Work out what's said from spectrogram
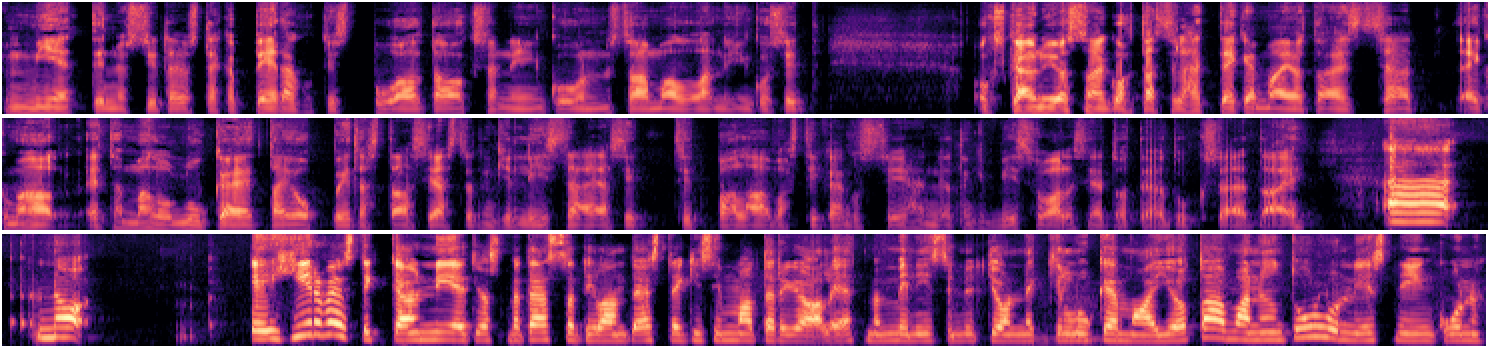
miettinyt sitä just ehkä pedagogista puolta, onko sä niin kuin samalla niin kuin sit, onko käynyt jossain kohtaa, että sä lähdet tekemään jotain, että, sä, eikö mä, että mä haluan lukea tai oppia tästä asiasta jotenkin lisää ja sitten sit palaa vasta ikään kuin siihen jotenkin visuaaliseen toteutukseen? Tai... Öö, no ei hirveästi käy niin, että jos mä tässä tilanteessa tekisin materiaalia, että mä menisin nyt jonnekin lukemaan jotain, vaan ne on tullut niistä niin kuin,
